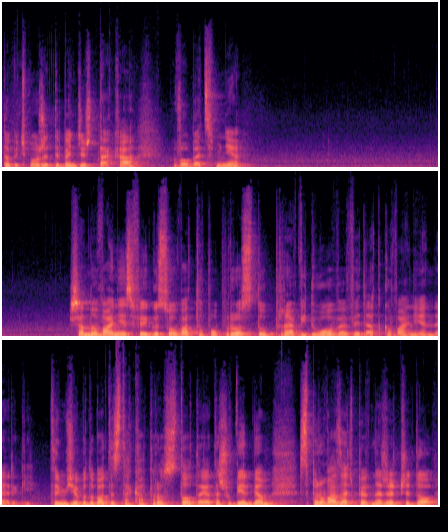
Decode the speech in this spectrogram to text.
to być może ty będziesz taka wobec mnie. Szanowanie swojego słowa to po prostu prawidłowe wydatkowanie energii. To mi się podoba, to jest taka prostota. Ja też uwielbiam sprowadzać pewne rzeczy do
